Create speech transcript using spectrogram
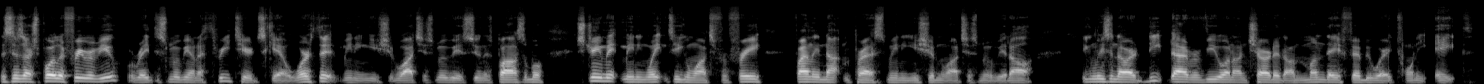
This is our spoiler free review. We'll rate this movie on a three tiered scale. Worth it, meaning you should watch this movie as soon as possible. Stream it, meaning wait until you can watch for free. Finally, not impressed, meaning you shouldn't watch this movie at all. You can listen to our deep dive review on Uncharted on Monday, February 28th.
